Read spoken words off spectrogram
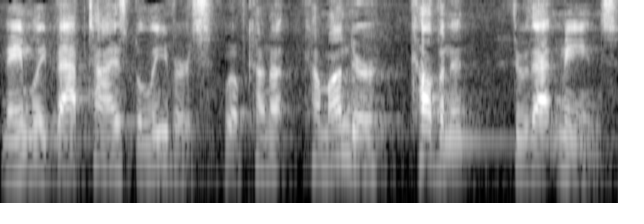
namely baptized believers who have come, under covenant through that means.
